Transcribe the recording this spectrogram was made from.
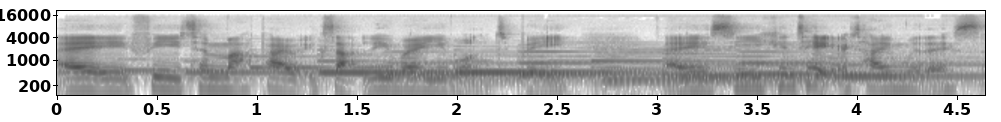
uh, for you to map out exactly where you want to be. Uh, so you can take your time with this.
